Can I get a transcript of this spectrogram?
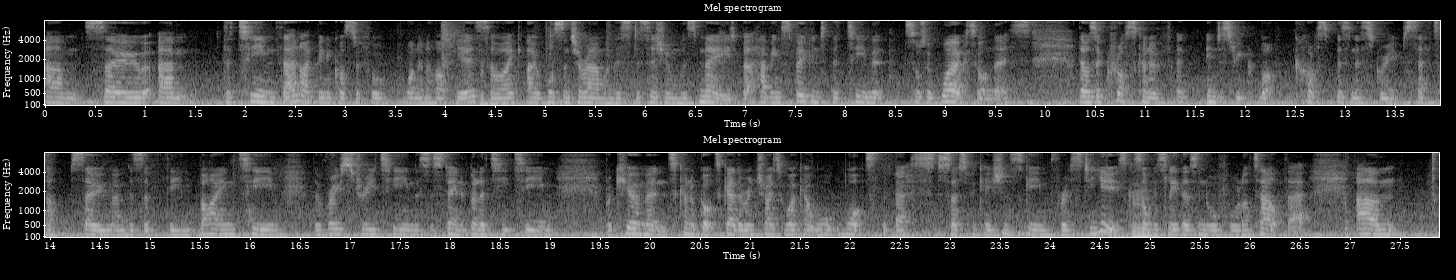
Um, so um, the team then, I've been in Costa for one and a half years, so I, I wasn't around when this decision was made, but having spoken to the team that sort of worked on this, there was a cross kind of uh, industry, well, cross business group set up. So members of the buying team, the roastery team, the sustainability team, procurement kind of got together and tried to work out wh- what's the best certification scheme for us to use because Mm. obviously there's an awful lot out there. Um,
